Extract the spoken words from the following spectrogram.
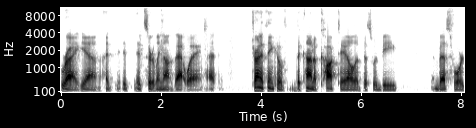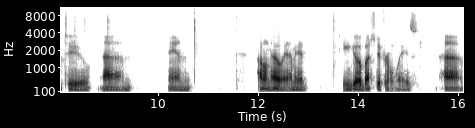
Right. Yeah. I, it, it's certainly not that way. I, trying to think of the kind of cocktail that this would be best for too. Um, and I don't know. I mean, it, you can go a bunch of different ways. Uh,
